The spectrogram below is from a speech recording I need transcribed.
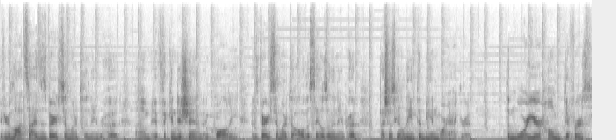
If your lot size is very similar to the neighborhood, um, if the condition and quality is very similar to all the sales in the neighborhood, that's just gonna lead to being more accurate. The more your home differs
